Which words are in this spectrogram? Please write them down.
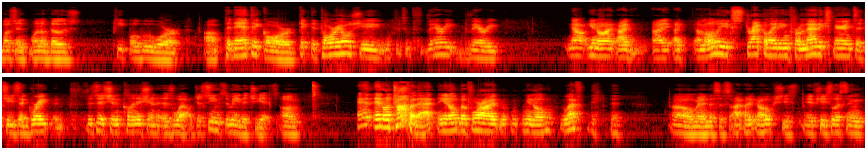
wasn't one of those people who were um, pedantic or dictatorial. She was very, very. Now, you know, I, I I, I'm only extrapolating from that experience that she's a great physician, clinician as well. It just seems to me that she is. Um, and, and on top of that, you know, before I, you know, left the, the oh man, this is, I, I hope she's, if she's listening,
